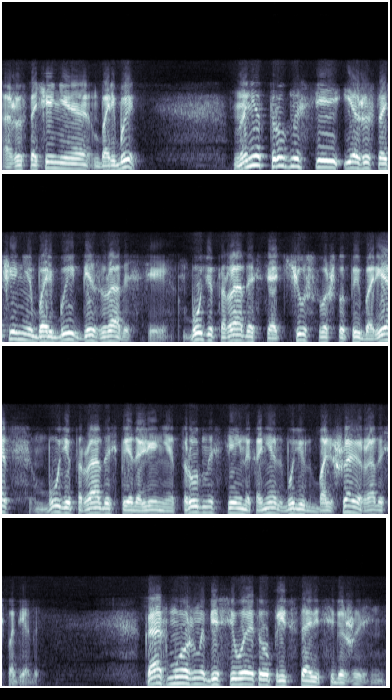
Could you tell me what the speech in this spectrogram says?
ожесточение борьбы. Но нет трудностей и ожесточения борьбы без радости. Будет радость от чувства, что ты борец, будет радость преодоления трудностей, и, наконец, будет большая радость победы. Как можно без всего этого представить себе жизнь?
